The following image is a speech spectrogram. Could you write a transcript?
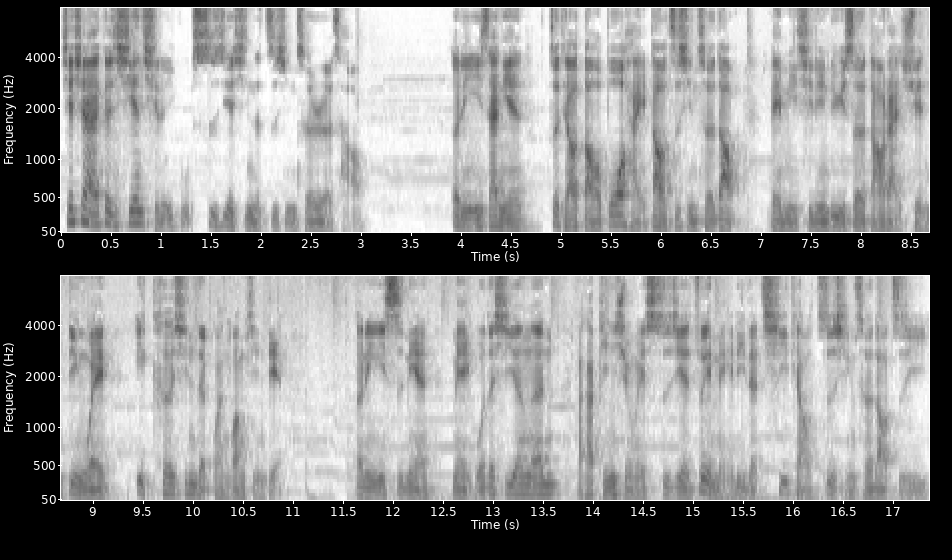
接下来更掀起了一股世界性的自行车热潮。二零一三年，这条岛波海道自行车道被米其林绿色导览选定为一颗星的观光景点。二零一四年，美国的 CNN 把它评选为世界最美丽的七条自行车道之一。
